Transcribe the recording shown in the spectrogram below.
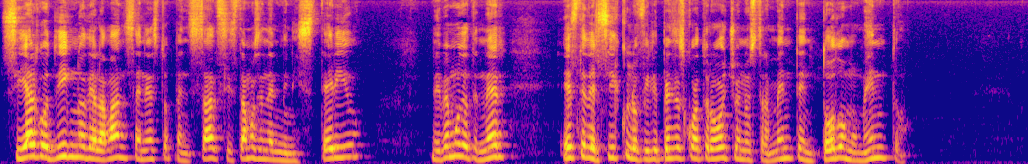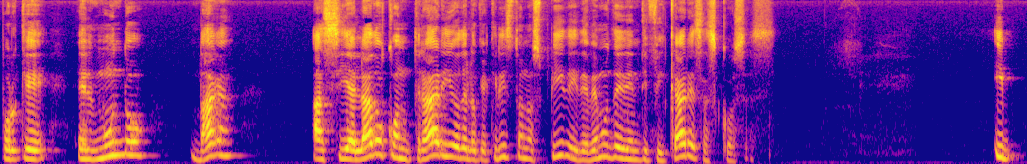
si algo digno de alabanza en esto, pensad, si estamos en el ministerio, debemos de tener este versículo, Filipenses 4.8, en nuestra mente en todo momento. Porque el mundo vaga hacia el lado contrario de lo que Cristo nos pide y debemos de identificar esas cosas. Y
